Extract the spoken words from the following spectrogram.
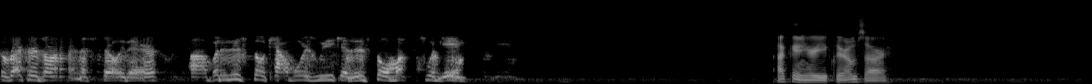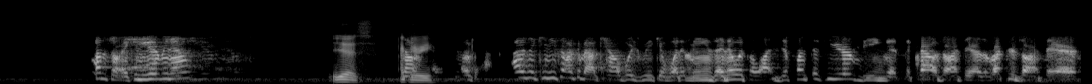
The records aren't necessarily there. Uh, but it is still Cowboys week, and it is still a must-win game. I couldn't hear you clear. I'm sorry. I'm sorry. Can you hear me now? Yes, I No. can hear you. Okay. I was like, can you talk about Cowboys week and what it means? I know it's a lot different this year, being that the crowds aren't there, the records aren't there.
